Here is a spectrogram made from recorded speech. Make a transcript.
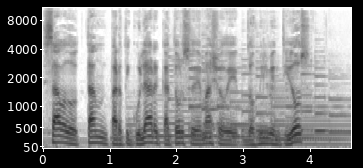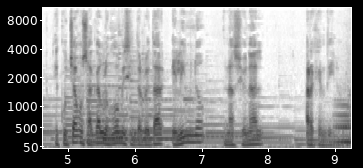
sábado tan particular, 14 de mayo de 2022, escuchamos a Carlos Gómez interpretar el himno nacional argentino.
